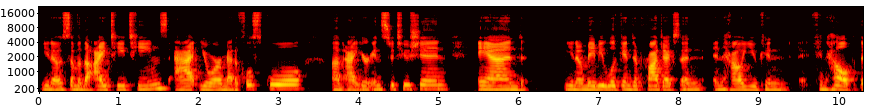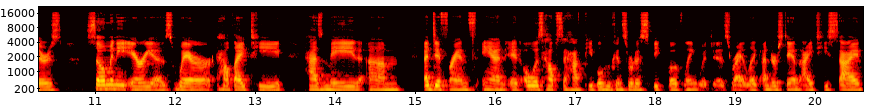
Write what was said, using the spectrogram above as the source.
you know, some of the IT teams at your medical school, um, at your institution, and you know maybe look into projects and and how you can can help. There's so many areas where health IT has made um, a difference and it always helps to have people who can sort of speak both languages right like understand the it side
